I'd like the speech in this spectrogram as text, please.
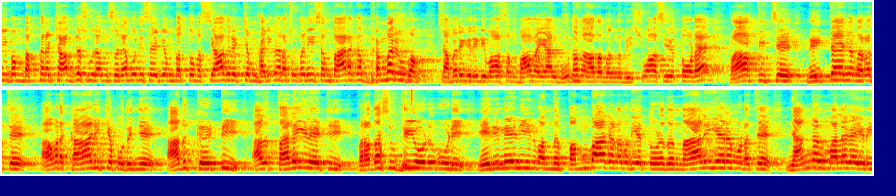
ദീപം ഭക്തരക്ഷാബ്ജസൂരം സുരമുനി സേവ്യം തത്വമസ്യാദിലക്ഷ്യം ഹരികര സുതനീശം താരക ബ്രഹ്മരൂപം ശബരിഗിരി നിവാസം ഭാവയാൽ ഭൂതനാഥം എന്ന് വിശ്വാസ്യത്തോടെ പ്രാർത്ഥിച്ച് നെയ്ത്തേങ്ങ നിറച്ച് അവിടെ കാണിക്ക പൊതിഞ്ഞ് അത് കെട്ടി അത് തലയിലേറ്റി വ്രതശുദ്ധിയോടുകൂടി എരുമേലിയിൽ വന്ന് പമ്പാ ഗണപതിയെ തൊഴുത് നാളികേരം ഉടച്ച് ഞങ്ങൾ മല കയറി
